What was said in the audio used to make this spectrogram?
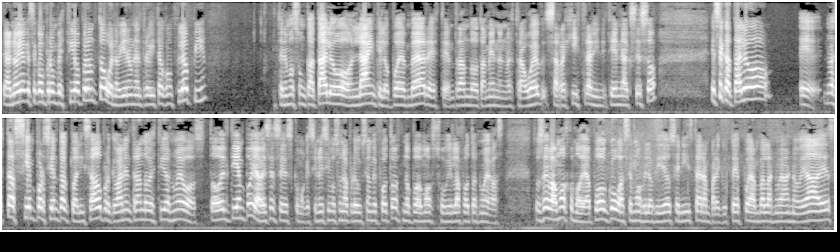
La novia que se compra un vestido pronto, bueno, viene una entrevista con Floppy. Tenemos un catálogo online que lo pueden ver este, entrando también en nuestra web, se registran y tienen acceso. Ese catálogo eh, no está 100% actualizado porque van entrando vestidos nuevos todo el tiempo y a veces es como que si no hicimos una producción de fotos no podemos subir las fotos nuevas. Entonces vamos como de a poco o hacemos los videos en Instagram para que ustedes puedan ver las nuevas novedades.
